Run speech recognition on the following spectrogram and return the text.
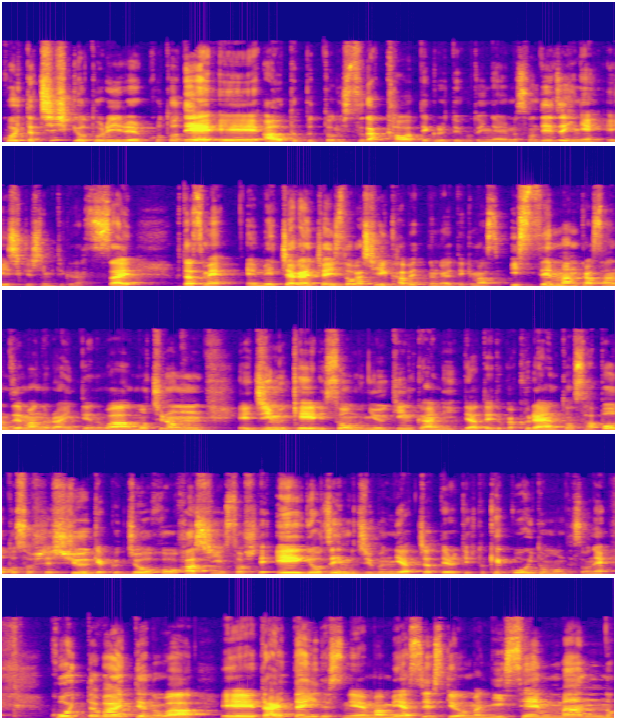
こういった知識を取り入れることで、えー、アウトプットの質が変わってくるということになりますので、ぜひね、意識してみてください。二つ目、えめちゃめちゃ忙しい壁っていうのがやってきます。1000万から3000万のラインっていうのは、もちろん、え事務、経理、総務、入金管理であったりとか、クライアントのサポート、そして集客、情報発信、そして営業全部自分でやっちゃってるって人結構多いと思うんですよね。こういった場合っていうのは、えー、大体ですね、まあ目安ですけど、まあ2000万の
